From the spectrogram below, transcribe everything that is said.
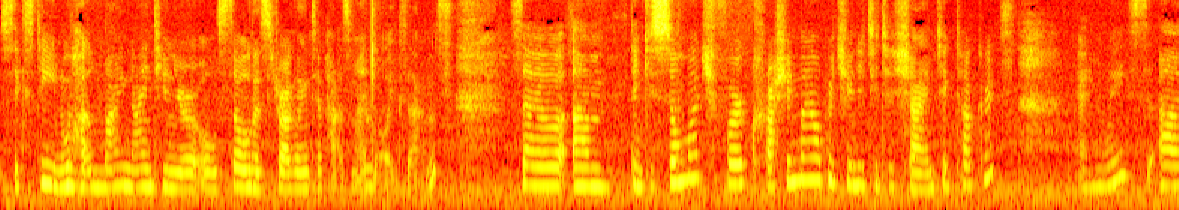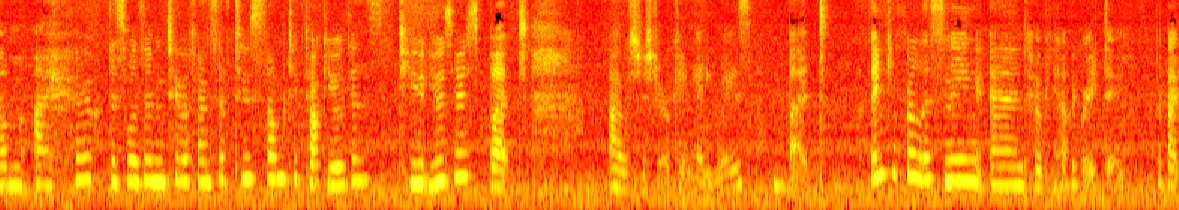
16 while my 19 year old soul is struggling to pass my law exams. So, um, thank you so much for crushing my opportunity to shine, TikTokers. Anyways, um, I hope this wasn't too offensive to some TikTok users, to users, but I was just joking, anyways. But thank you for listening, and hope you have a great day. Bye.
